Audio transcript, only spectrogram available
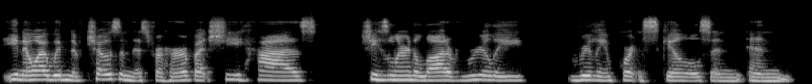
you know i wouldn't have chosen this for her but she has she has learned a lot of really really important skills and and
